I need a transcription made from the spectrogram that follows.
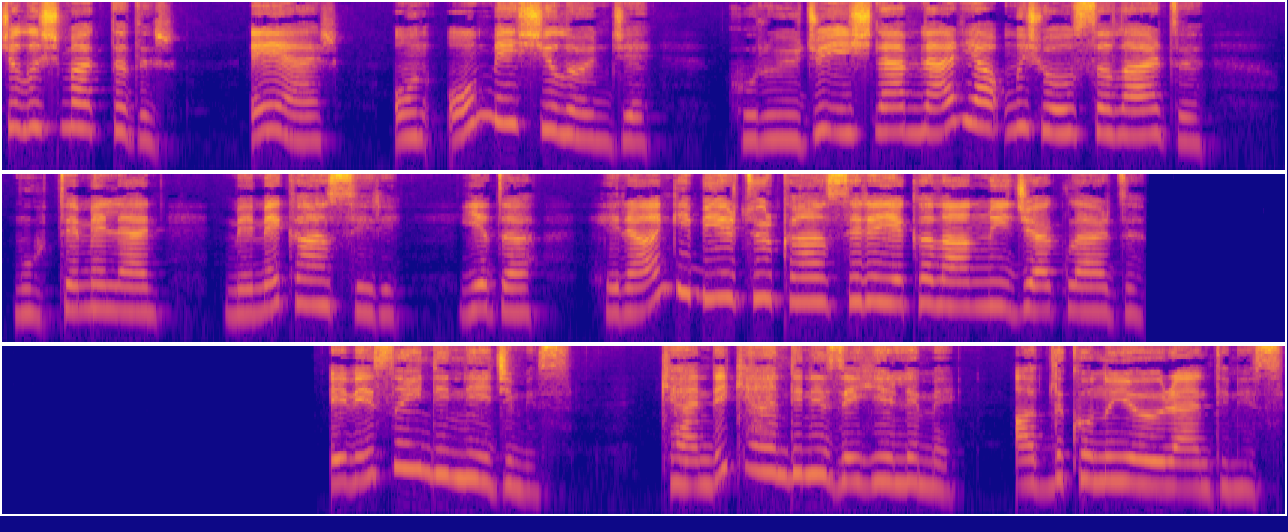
çalışmaktadır. Eğer 10-15 yıl önce koruyucu işlemler yapmış olsalardı muhtemelen meme kanseri ya da herhangi bir tür kansere yakalanmayacaklardı. Evet sayın dinleyicimiz, kendi kendini zehirleme adlı konuyu öğrendiniz.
